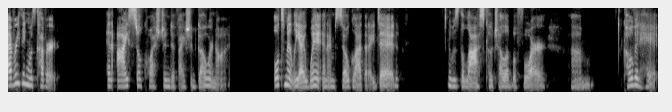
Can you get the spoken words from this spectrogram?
everything was covered. And I still questioned if I should go or not. Ultimately, I went, and I'm so glad that I did. It was the last Coachella before um, COVID hit.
